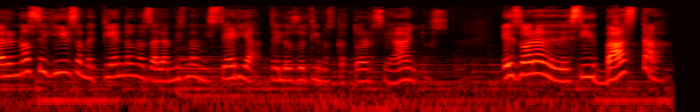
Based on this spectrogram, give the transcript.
para no seguir sometiéndonos a la misma miseria de los últimos 14 años. Es hora de decir basta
